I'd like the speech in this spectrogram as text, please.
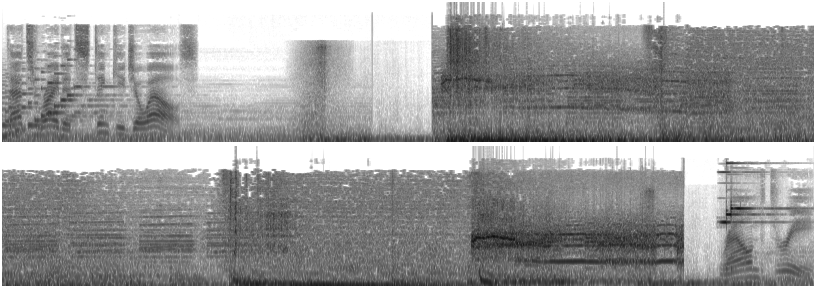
That's right, it's Stinky Joels. Round 3.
